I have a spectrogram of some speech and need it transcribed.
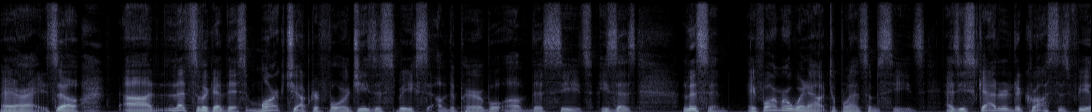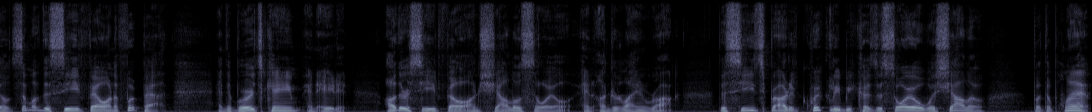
All right, so uh, let's look at this. Mark chapter 4, Jesus speaks of the parable of the seeds. He says, Listen, a farmer went out to plant some seeds. As he scattered it across his field, some of the seed fell on a footpath, and the birds came and ate it. Other seed fell on shallow soil and underlying rock. The seed sprouted quickly because the soil was shallow, but the plant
